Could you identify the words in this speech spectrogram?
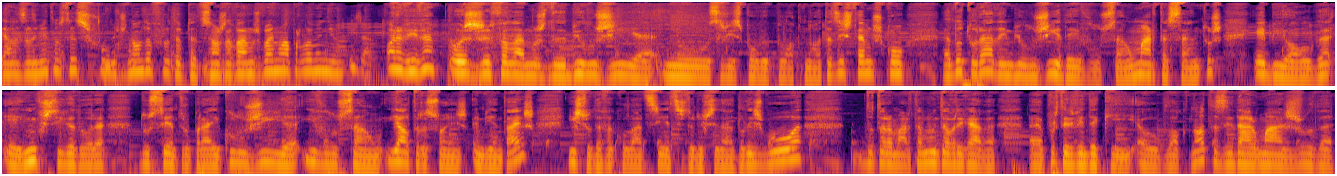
Elas alimentam-se desses fungos, não da fruta. Portanto, se nós lavarmos bem, não há problema nenhum. Exato. Ora viva, hoje falamos de Biologia no Serviço Público Bloco de Notas e estamos com a doutorada em Biologia da Evolução, Marta Santos, é bióloga, é investigadora do Centro para a Ecologia, Evolução e Alterações Ambientais, isto da Faculdade de Ciências da Universidade de Lisboa. Doutora Marta, muito obrigada eh, por ter vindo aqui ao Bloco de Notas e dar uma ajuda,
